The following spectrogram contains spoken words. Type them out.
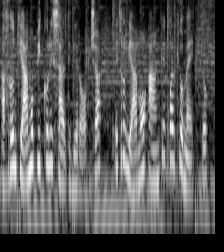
Affrontiamo piccoli salti di roccia e troviamo anche qualche ometto.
